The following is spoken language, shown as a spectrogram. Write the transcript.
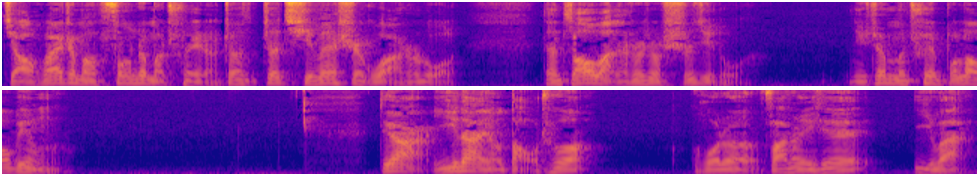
脚踝这么风这么吹着，这这气温是过二十度了。但早晚的时候就十几度，你这么吹不落病吗？第二，一旦有倒车或者发生一些意外，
